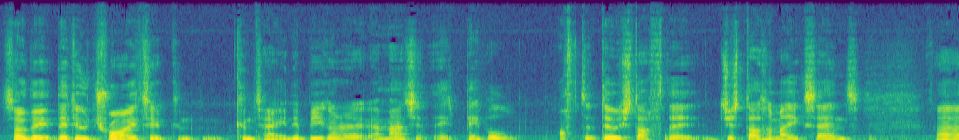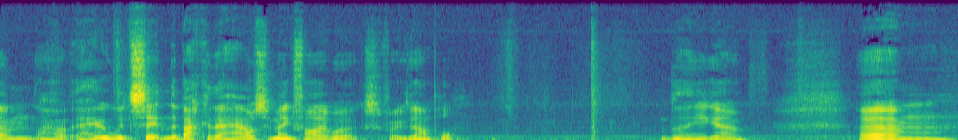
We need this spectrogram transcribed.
So they, they do try to con- contain it, but you've got to imagine people often do stuff that just doesn't make sense. Um, who would sit in the back of their house and make fireworks, for example? There you go. Um,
